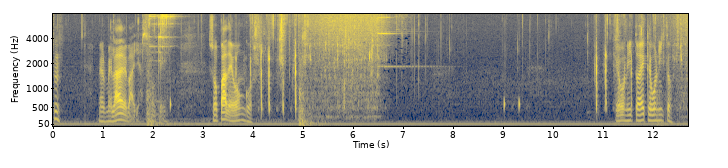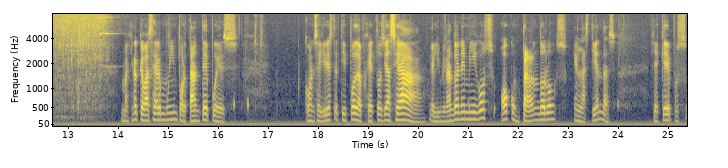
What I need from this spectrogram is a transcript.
Mermelada de bayas. Ok. Sopa de hongos. Qué bonito, eh, qué bonito. Imagino que va a ser muy importante, pues, conseguir este tipo de objetos, ya sea eliminando enemigos o comprándolos en las tiendas ya que pues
